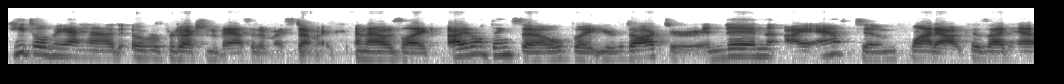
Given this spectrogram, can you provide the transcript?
he told me I had overproduction of acid in my stomach, and I was like, I don't think so, but you're the doctor. And then I asked him flat out because I'd had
